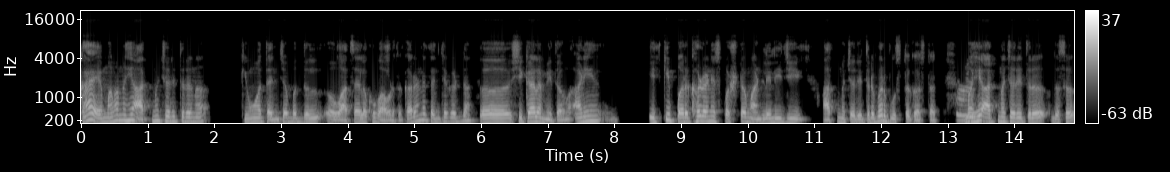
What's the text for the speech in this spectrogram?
काय आहे? मला ना हे आत्मचरित्र ना किंवा त्यांच्याबद्दल वाचायला खूप आवडतं. कारण त्यांच्याकडनं शिकायला मिळतं. आणि इतकी परखड आणि स्पष्ट मांडलेली जी आत्मचरित्रपर पुस्तकं असतात. मग हे आत्मचरित्र जसं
